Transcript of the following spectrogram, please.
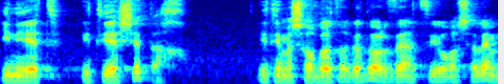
היא נהיית, היא תהיה שטח. היא תהיה משהו הרבה יותר גדול, זה הציור השלם.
